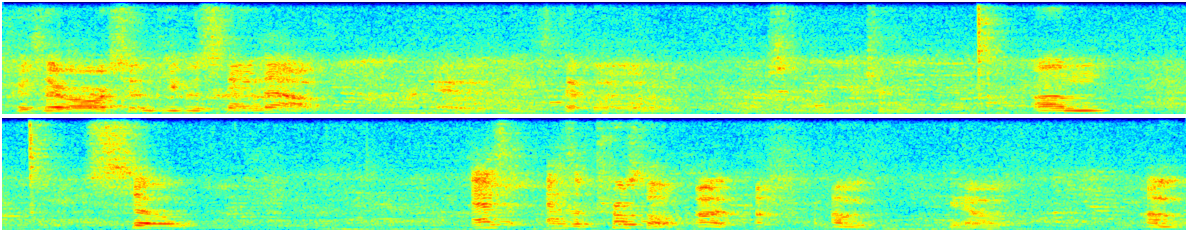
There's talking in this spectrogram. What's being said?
because there are certain people that stand out, and he's definitely one of them. Absolutely true. Um, so, as as a personal, uh, I'm you know, I'm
